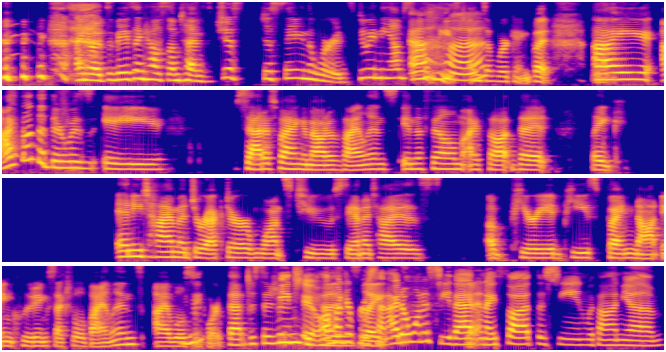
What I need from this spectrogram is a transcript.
I know it's amazing how sometimes just just saying the words, doing the absolute uh-huh. least ends up working. But yeah. I I thought that there was a satisfying amount of violence in the film. I thought that like anytime a director wants to sanitize a period piece by not including sexual violence, I will mm-hmm. support that decision. Me too, because, 100%. Like, I don't want to see that. Yeah. And I thought the scene with Anya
